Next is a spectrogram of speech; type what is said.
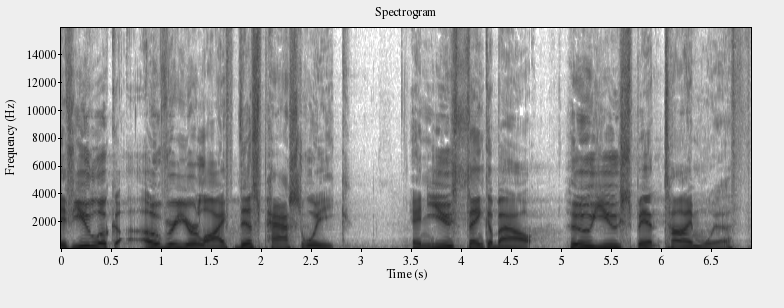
if you look over your life this past week and you think about who you spent time with,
